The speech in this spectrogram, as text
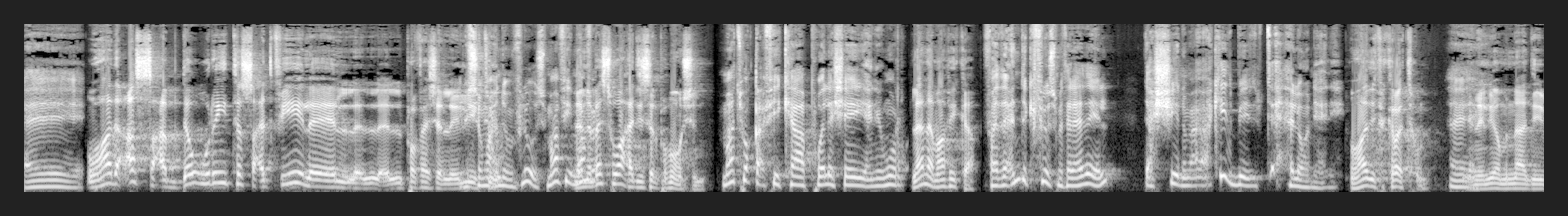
اي وهذا أصعب دوري تصعد فيه لل professional league هم 2 عندهم فلوس. ما في ما, لأنه في بس واحد يصير promotion ما أتوقع في cap ولا شيء يعني امور لا لا ما في cap فإذا عندك فلوس مثل هذيل داشين مع- أكيد بيتأهلون يعني. وهذه فكرتهم. إيه. يعني اليوم النادي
